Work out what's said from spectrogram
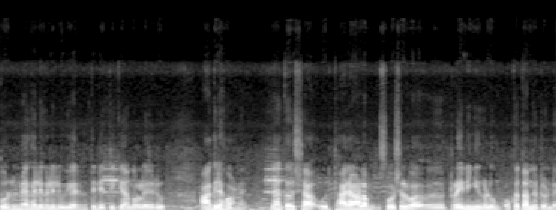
തൊഴിൽ മേഖലകളിലും ഉയരത്തിലെത്തിക്കുക എന്നുള്ള ഒരു ആഗ്രഹമാണ് ഞങ്ങൾക്ക് ഒരു ധാരാളം സോഷ്യൽ ട്രെയിനിങ്ങുകളും ഒക്കെ തന്നിട്ടുണ്ട്.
